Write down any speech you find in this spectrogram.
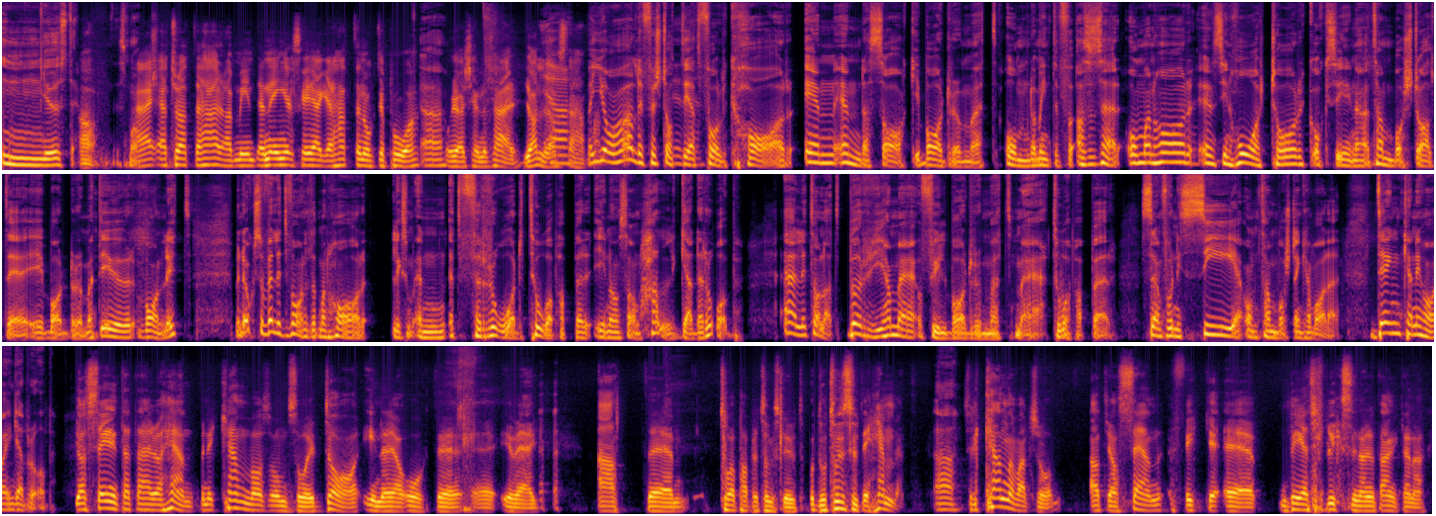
Mm, just det. Ja. det är smart. Nej, jag tror att det här, min, den engelska jägarhatten åkte på Ja. och jag känner så här, jag löser Ja. det här. Men jag har aldrig förstått Det det det. att folk har en enda sak i badrummet om de inte får, alltså så här, om man har en, sin hårtork och sina tandborste och allt det i badrummet, det är ju vanligt. Men det är också väldigt vanligt att man har liksom en, ett förråd toapapper i någon sån hallgarderob. Ärligt talat, börja med att fylla badrummet med toapapper. Sen får ni se om tandborsten kan vara där. Den kan ni ha i en garderob. Jag säger inte att det här har hänt, men det kan vara som så idag innan jag åkte eh, iväg att eh, toapappret tog slut och då tog det slut i hemmet. Ja. Så det kan ha varit så att jag sen fick eh, med byxorna runt anklarna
